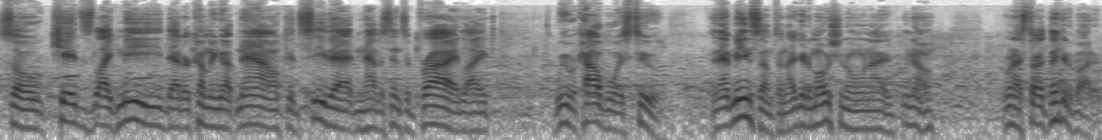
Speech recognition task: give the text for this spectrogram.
So kids like me that are coming up now could see that and have a sense of pride, like we were cowboys too, and that means something. I get emotional when I, you know, when I start thinking about it.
